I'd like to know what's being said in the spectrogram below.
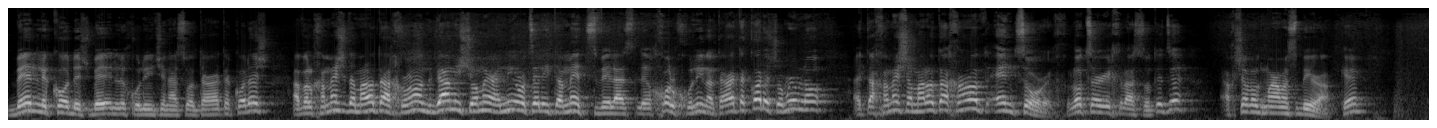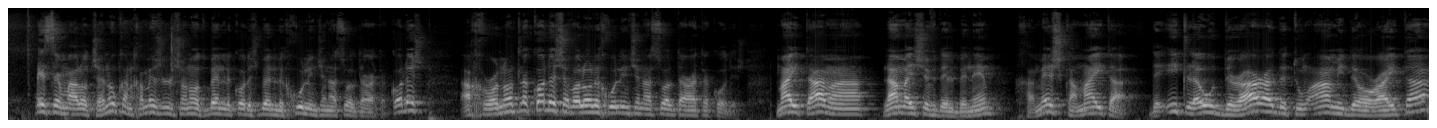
בין לקודש בין לחולין שנעשו על טהרת הקודש, אבל חמשת המעלות האחרונות גם מי שאומר אני רוצה להתאמץ ולאכול חולין על טהרת הקודש, אומרים לו את החמש המעלות האחרונות אין צורך, לא צריך לעשות את זה, עכשיו הגמרא מסבירה, כן? עשר מעלות שנו כאן, חמש ראשונות בין לקודש בין לחולין שנעשו על טהרת הקודש, אחרונות לקודש אבל לא לחולין שנעשו על טהרת הקודש. מה איתמה? למה יש הבדל ביניהם? חמש קמייתא דאית לאו דררא דטומאה מדאורייתא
